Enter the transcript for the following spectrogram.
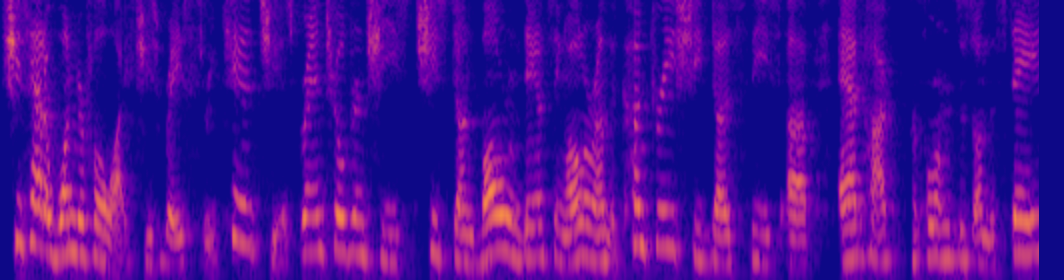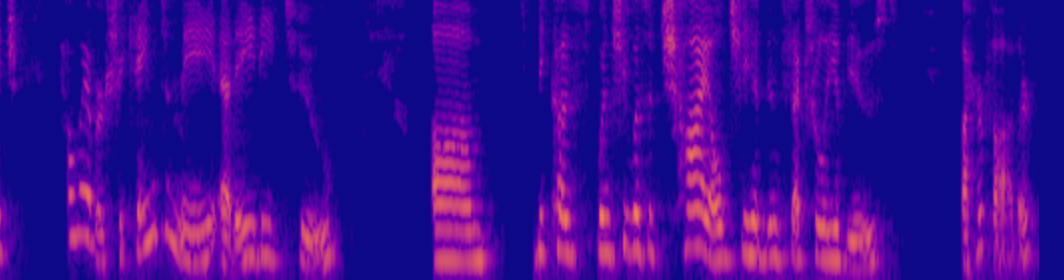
She's had a wonderful life. She's raised three kids. She has grandchildren. She's she's done ballroom dancing all around the country. She does these uh, ad hoc performances on the stage. However, she came to me at 82 um, because when she was a child, she had been sexually abused by her father,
